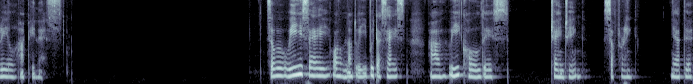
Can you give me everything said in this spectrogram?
real happiness. So we say, well, not we, Buddha says, uh, we call this changing suffering. Yeah, at the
